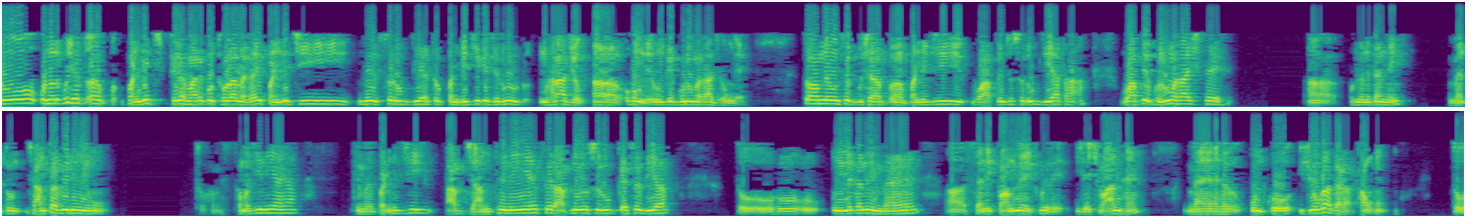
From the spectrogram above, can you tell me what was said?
तो उन्होंने पूछा तो पंडित फिर हमारे को थोड़ा लगा पंडित जी ने स्वरूप दिया तो पंडित जी के ज़रूर महाराज होंगे उनके गुरु महाराज होंगे। तो हमने उनसे पूछा पंडित जी वो आपने जो स्वरूप दिया था वो आपके गुरु महाराज थे? उन्होंने कहा नहीं। मैं तो जानता भी नहीं हूँ। तो हमें समझ ही नहीं आया कि मैं पंडित जी आप जानते नहीं है फिर आपने वो स्वरूप कैसे दिया? तो उन्होंने कहा नहीं मैं सैनिक फार्म में एक मेरे यजमान है। मैं उनको योगा कराता हूँ। तो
